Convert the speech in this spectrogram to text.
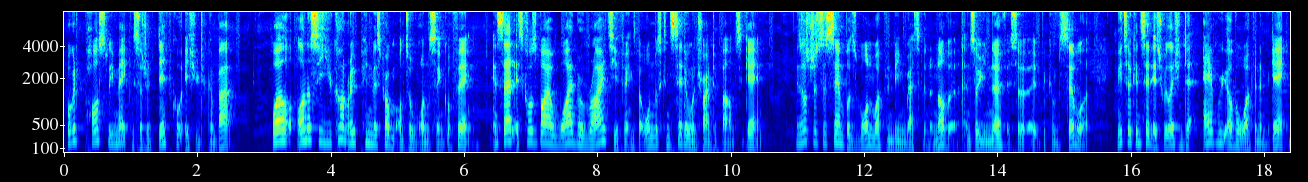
what could possibly make this such a difficult issue to combat? Well, honestly, you can't really pin this problem onto one single thing. Instead, it's caused by a wide variety of things that one must consider when trying to balance a game. It's not just as simple as one weapon being better than another, and so you nerf it so that it becomes similar. You need to consider its relation to every other weapon in the game.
